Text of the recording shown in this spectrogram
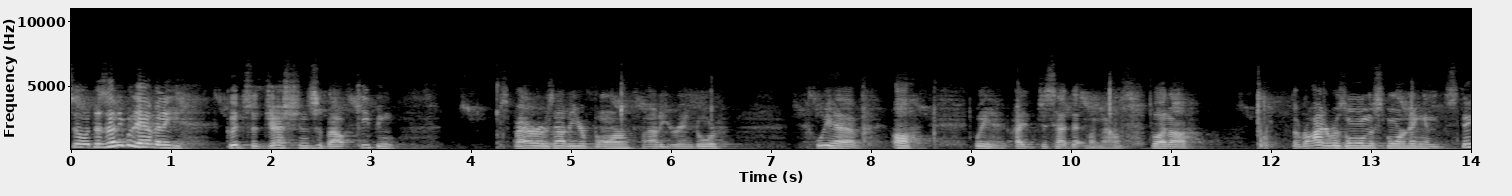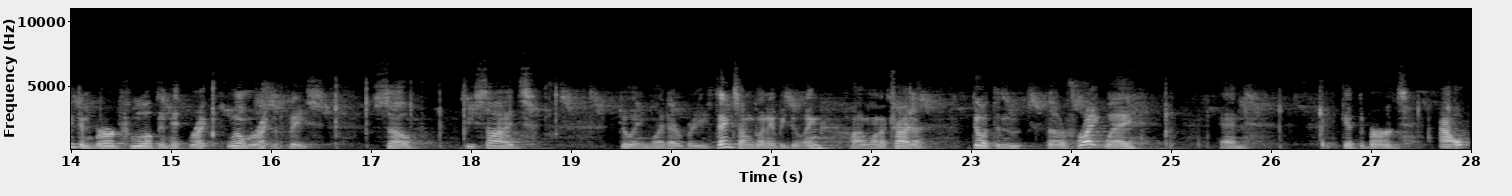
So, does anybody have any good suggestions about keeping sparrows out of your barn, out of your indoor? We have, oh, we, I just had that in my mouth, but uh, the rider was on this morning and stinking bird flew up and hit right Wilma right in the face. So, besides doing what everybody thinks I'm going to be doing, I want to try to do it the, the right way and get the birds out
